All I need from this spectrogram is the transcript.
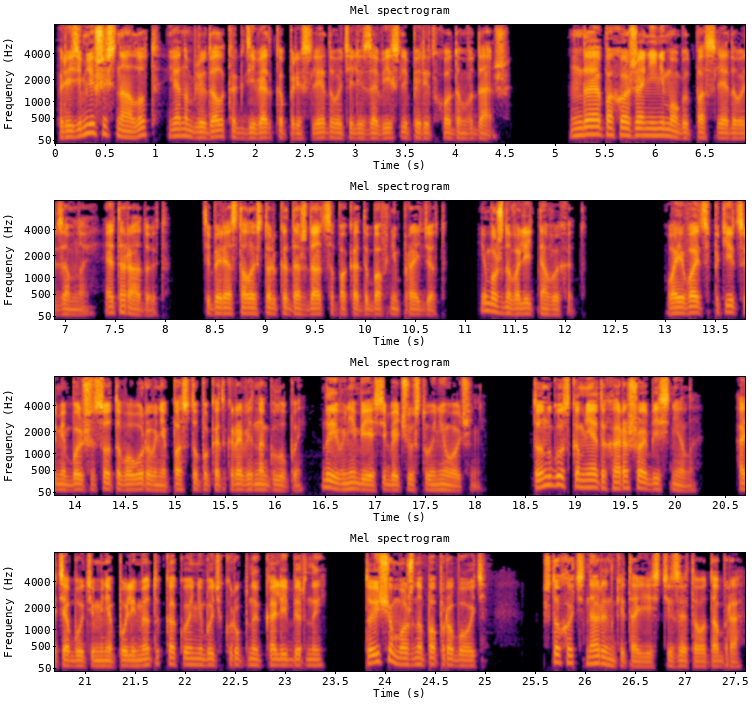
Приземлившись на лот, я наблюдал, как девятка преследователей зависли перед входом в данж. Да, похоже, они не могут последовать за мной, это радует. Теперь осталось только дождаться, пока дебаф не пройдет, и можно валить на выход. Воевать с птицами больше сотого уровня поступок откровенно глупый, да и в небе я себя чувствую не очень. Тунгуска мне это хорошо объяснила. Хотя будь у меня пулемет какой-нибудь крупный калиберный, то еще можно попробовать. Что хоть на рынке-то есть из этого добра.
